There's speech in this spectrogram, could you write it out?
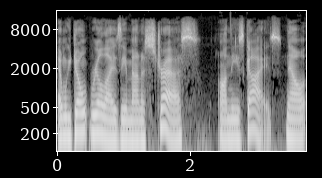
And we don't realize the amount of stress on these guys. Now,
